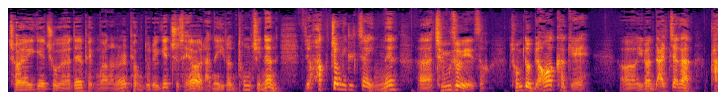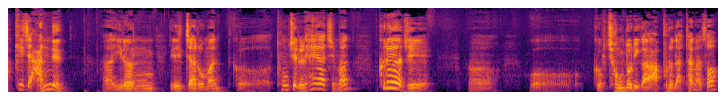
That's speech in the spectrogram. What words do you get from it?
저에게 줘야 될 100만 원을 병돌이에게 주세요라는 이런 통지는 이제 확정일자 있는 어, 증서에 의해서 좀 더 명확하게 어, 이런 날짜가 바뀌지 않는 어, 이런 일자로만 그 통지를 해야지만 그래야지 어, 어, 그 정돌이가 앞으로 나타나서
